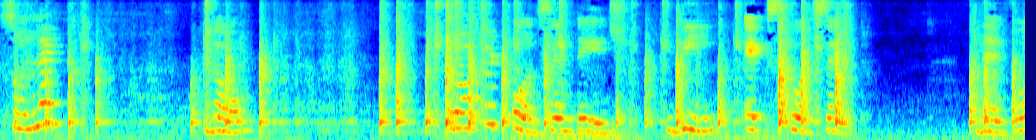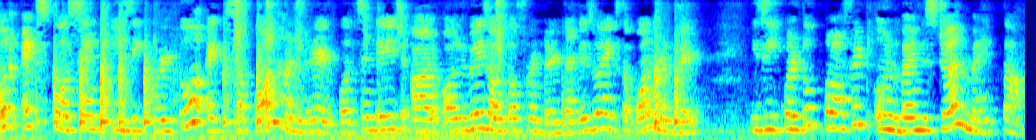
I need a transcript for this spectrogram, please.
So let the profit percentage be x percent. Therefore, x percent is equal to x upon 100. Percentage are always out of 100. That is why x upon 100 is equal to profit earned by Mr. Mehta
